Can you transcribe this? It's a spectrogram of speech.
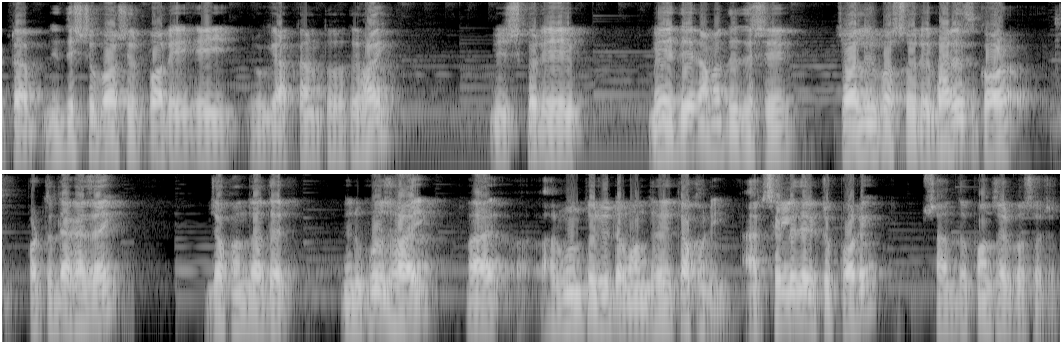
একটা নির্দিষ্ট বয়সের পরে এই রোগে আক্রান্ত হতে হয়। বিশেষ করে মেয়েদের আমাদের দেশে চুয়াল্লিশ বছর এভারেজ গড় পড়তে দেখা যায়, যখন তাদের মেনুপোজ হয় বা হরমোন তৈরিটা বন্ধ হয় তখনই। আর ছেলেদের একটু পরে, সাধারণত পঞ্চাশ বছরের।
